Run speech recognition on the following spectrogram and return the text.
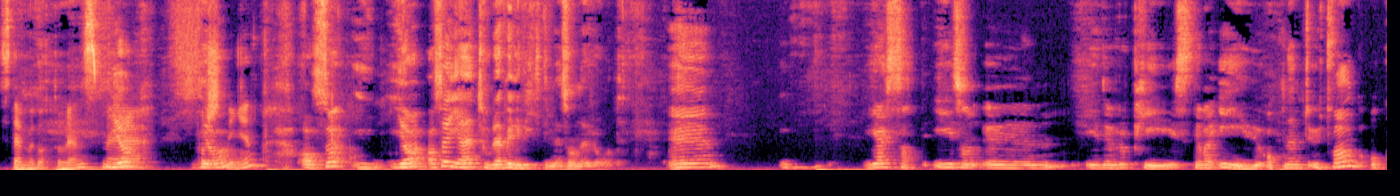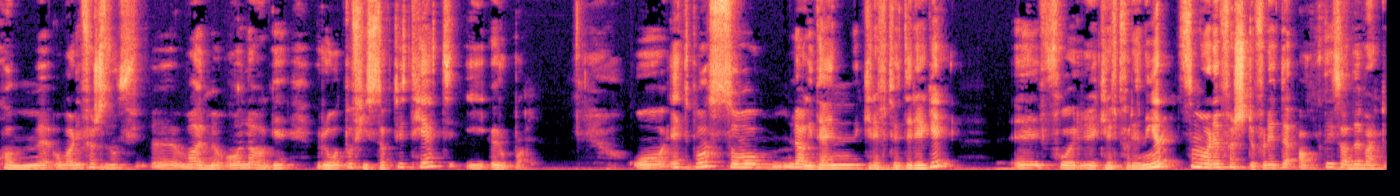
stemmer godt overens med Ja. Forskningen? Altså, ja, altså jeg tror det er veldig viktig med sånne råd. Eh, jeg satt i, sånn, eh, i et europeisk Det var EU-oppnevnt utvalg og, kom med, og var de første som eh, var med å lage råd på fysisk aktivitet i Europa. Og etterpå så laget jeg en kreftvettregel for Kreftforeningen, som var den første. fordi det alltid så hadde vært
